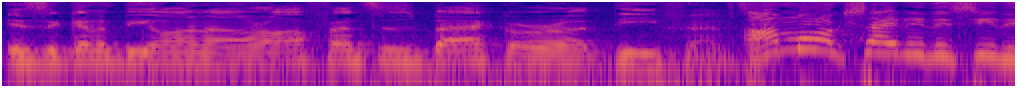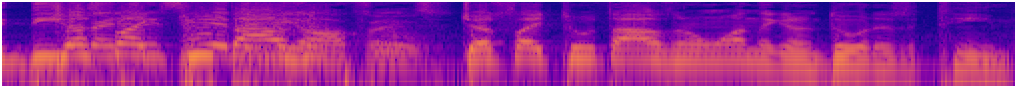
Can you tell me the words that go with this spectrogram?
is it going to be on our offense's back or our defense? I'm more excited to see the defense Just like this year than the 2000, offense. just like 2001, they're going to do it as a team.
